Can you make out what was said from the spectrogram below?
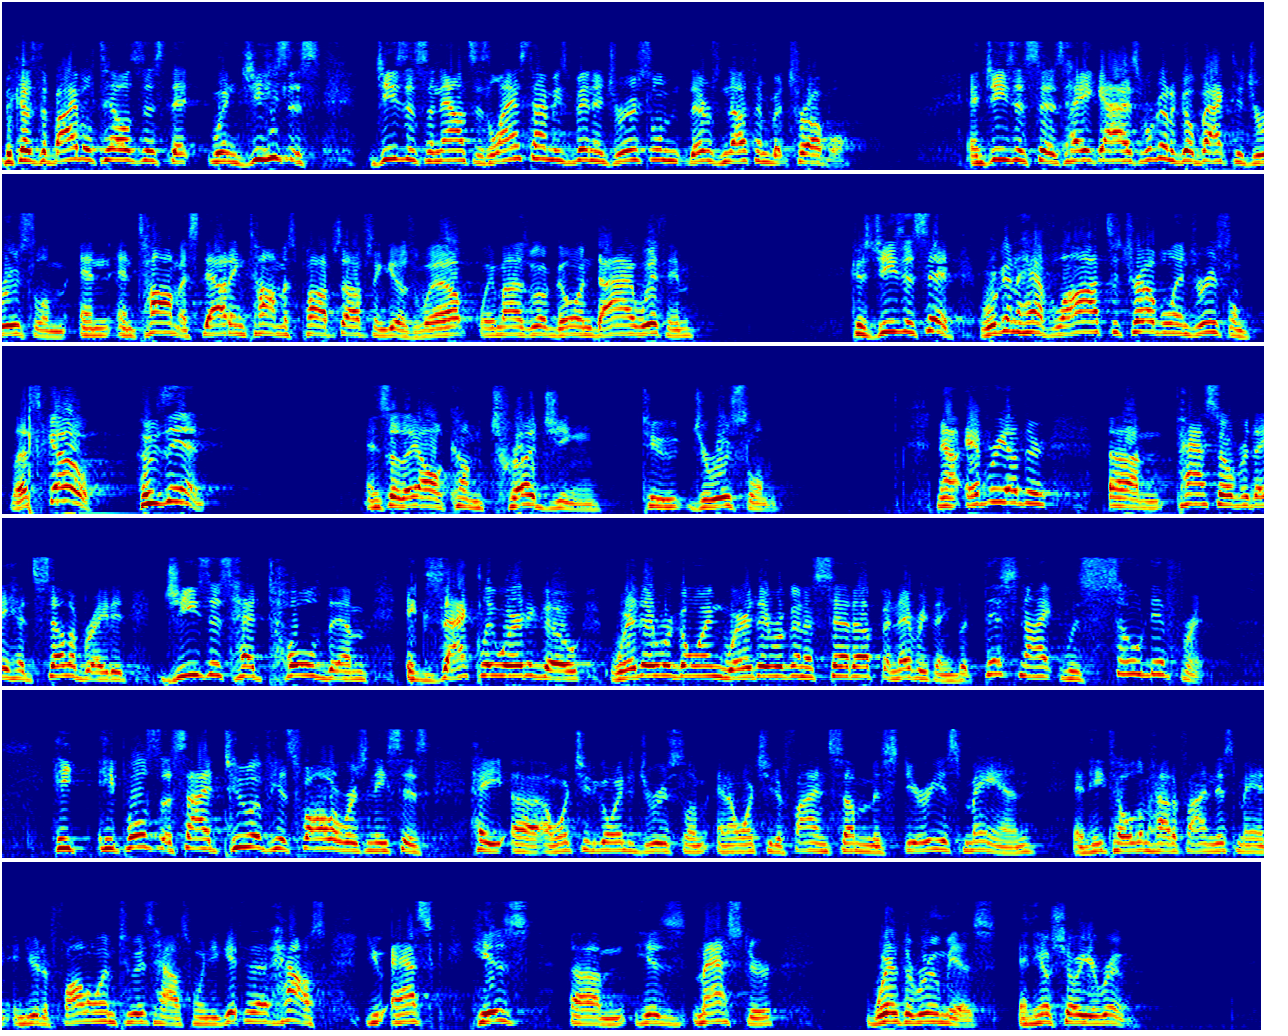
Because the Bible tells us that when Jesus, Jesus announces last time he's been in Jerusalem, there's nothing but trouble. And Jesus says, hey guys, we're going to go back to Jerusalem. And, and Thomas, doubting Thomas pops off and goes, well, we might as well go and die with him. Because Jesus said, we're going to have lots of trouble in Jerusalem. Let's go. Who's in? And so they all come trudging to Jerusalem. Now, every other um, Passover they had celebrated, Jesus had told them exactly where to go, where they were going, where they were going to set up, and everything. But this night was so different. He, he pulls aside two of his followers and he says, Hey, uh, I want you to go into Jerusalem and I want you to find some mysterious man. And he told them how to find this man and you're to follow him to his house. When you get to that house, you ask his, um, his master where the room is and he'll show you a room.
